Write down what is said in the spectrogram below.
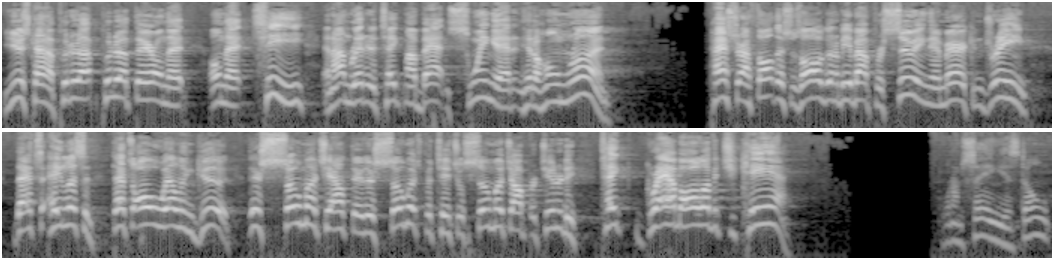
You just kind of put it up, put it up there on that on that tee, and I'm ready to take my bat and swing at it and hit a home run. Pastor, I thought this was all going to be about pursuing the American dream. That's, hey, listen, that's all well and good. There's so much out there, there's so much potential, so much opportunity. Take, grab all of it you can. What I'm saying is don't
